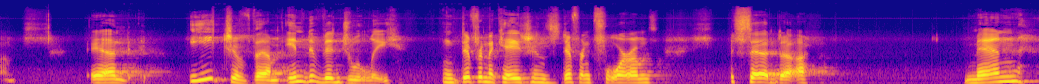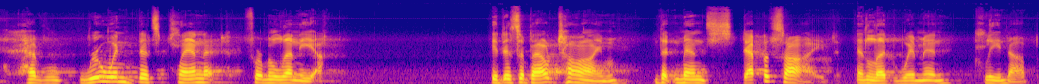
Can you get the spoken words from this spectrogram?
Um, and each of them individually, in different occasions, different forums, said, uh, Men have ruined this planet for millennia. It is about time that men step aside and let women clean up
